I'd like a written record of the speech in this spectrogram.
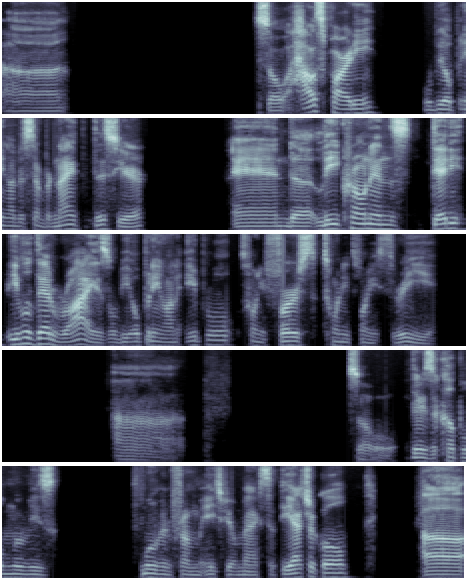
Uh so House Party will be opening on December 9th this year. And uh, Lee Cronin's Dead Evil Dead Rise will be opening on April 21st, 2023. Uh, so there's a couple movies moving from HBO Max to theatrical. Uh,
